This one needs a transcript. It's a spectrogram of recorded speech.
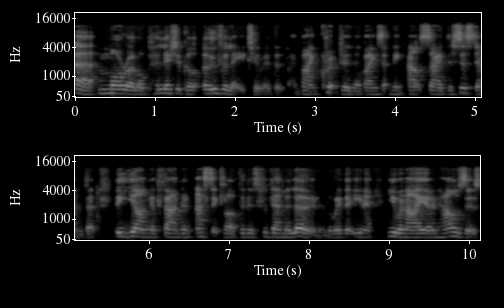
uh, moral or political overlay to it, that by buying crypto, they're buying something outside the system, that the young have found an asset class that is for them alone, in the way that, you know, you and I own houses,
